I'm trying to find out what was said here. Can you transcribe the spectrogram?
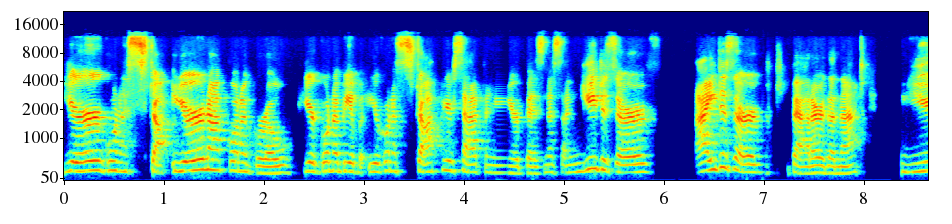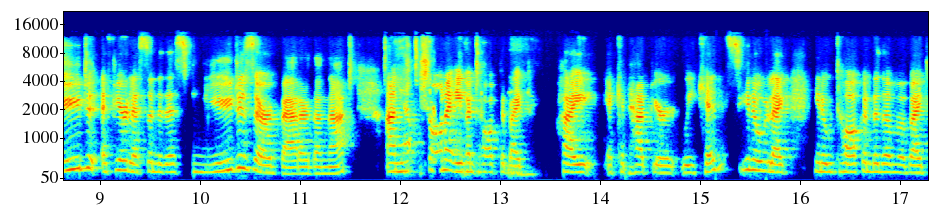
you're going to stop you're not going to grow. You're going to be able you're going to stop yourself and your business and you deserve i deserved better than that. You if you're listening to this you deserve better than that. And yep. shauna even talked about how it can help your wee kids, you know, like, you know, talking to them about,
